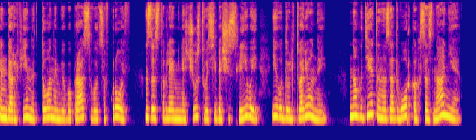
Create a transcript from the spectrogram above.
эндорфины тонами выбрасываются в кровь, заставляя меня чувствовать себя счастливой и удовлетворенной, но где-то на задворках сознания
